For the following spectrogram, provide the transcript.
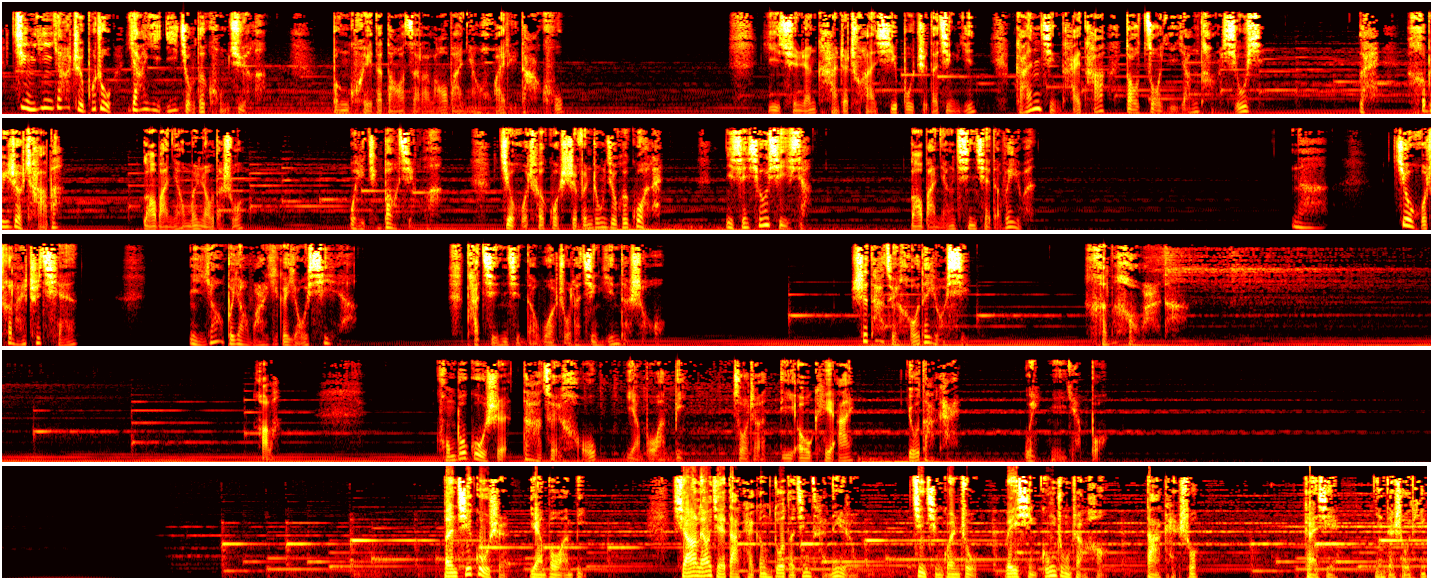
静音压制不住压抑已久的恐惧了，崩溃的倒在了老板娘怀里大哭。一群人看着喘息不止的静音，赶紧抬他到座椅仰躺休息。来，喝杯热茶吧。老板娘温柔的说：“我已经报警了，救护车过十分钟就会过来。”你先休息一下，老板娘亲切的慰问。那救护车来之前，你要不要玩一个游戏呀？他紧紧的握住了静音的手，是大嘴猴的游戏，很好玩的。好了，恐怖故事《大嘴猴》演播完毕。作者 D O K I，由大凯为您演播。本期故事演播完毕。想要了解大凯更多的精彩内容，敬请关注微信公众账号“大凯说”。感谢您的收听。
